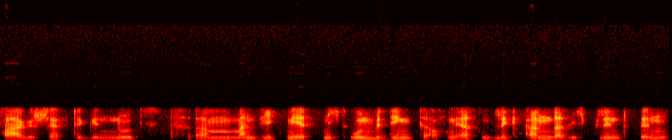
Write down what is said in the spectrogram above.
Fahrgeschäfte genutzt. Ähm, man sieht mir jetzt nicht unbedingt auf den ersten Blick an, dass ich blind bin.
